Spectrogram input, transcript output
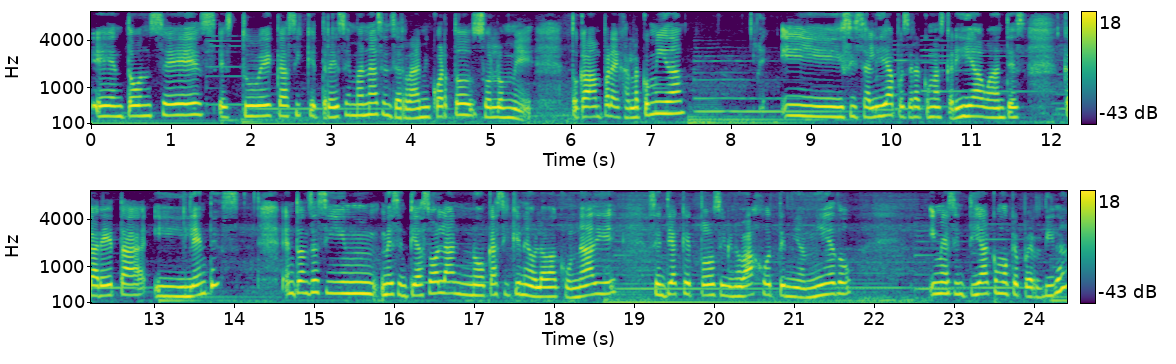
Entonces estuve casi que tres semanas encerrada en mi cuarto, solo me tocaban para dejar la comida y si salía pues era con mascarilla, guantes, careta y lentes. Entonces sí me sentía sola, no casi que ni hablaba con nadie, sentía que todo se vino abajo, tenía miedo y me sentía como que perdida.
